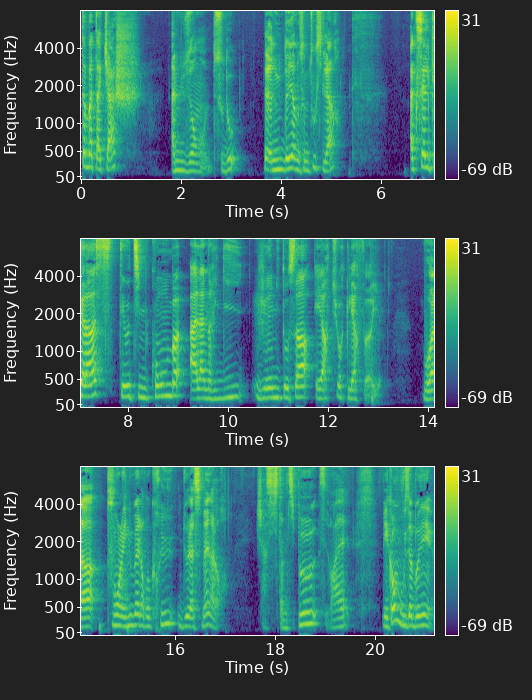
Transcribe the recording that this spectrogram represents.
Tabata Cash, amusant pseudo. Euh, D'ailleurs, nous sommes tous hilars. Axel Calas, Théotime Combe, Alan Rigui, Jérémy Tossa et Arthur Clairefeuille. Voilà pour les nouvelles recrues de la semaine. Alors, j'insiste un petit peu, c'est vrai. Mais quand vous vous abonnez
